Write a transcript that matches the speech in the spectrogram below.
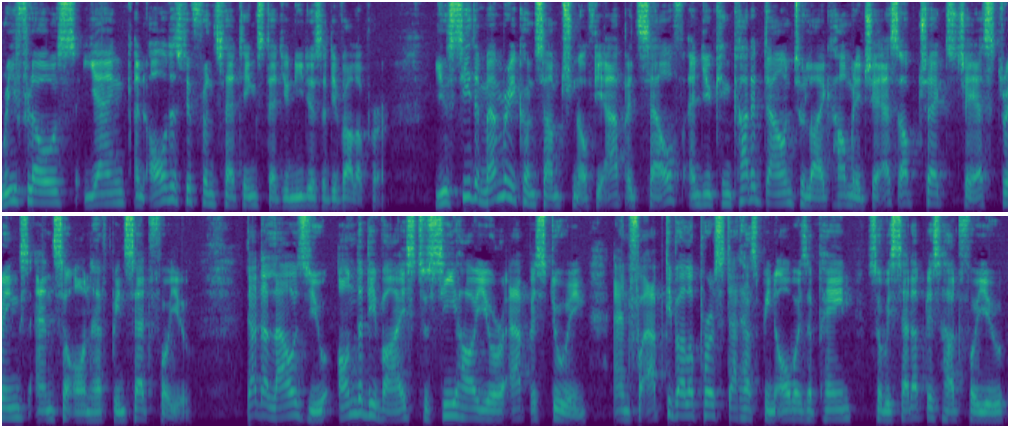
reflows, jank, and all these different settings that you need as a developer. You see the memory consumption of the app itself and you can cut it down to like how many JS objects, JS strings and so on have been set for you. That allows you on the device to see how your app is doing. And for app developers, that has been always a pain. So we set up this HUD for you,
